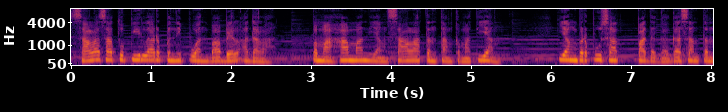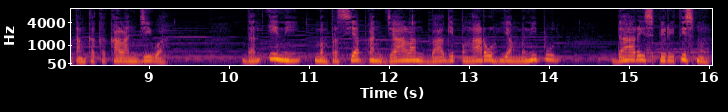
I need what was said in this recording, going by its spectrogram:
Salah satu pilar penipuan Babel adalah pemahaman yang salah tentang kematian, yang berpusat pada gagasan tentang kekekalan jiwa, dan ini mempersiapkan jalan bagi pengaruh yang menipu dari spiritisme.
